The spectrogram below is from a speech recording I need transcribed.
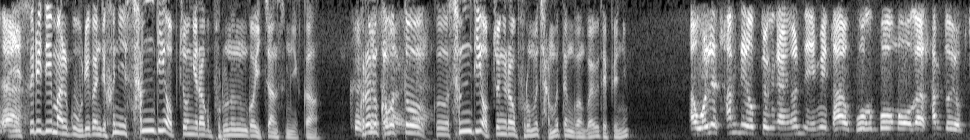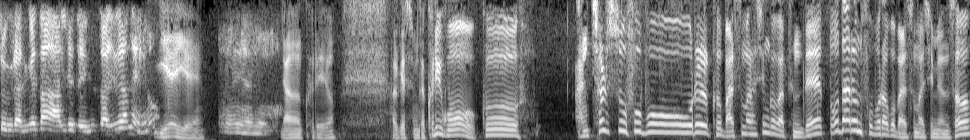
예. 이 3D 말고 우리가 이제 흔히 3D 업종이라고 부르는 거 있지 않습니까? 그- 그러면. 그것도 예. 그 3D 업종이라고 부르면 잘못된 건가요, 대표님? 아, 원래 3대 업종이라는 건 이미 다 뭐, 뭐, 뭐가 3대 업종이라는 게 다 알려져 있는 사실 아니에요? 예, 예. 예, 예. 아, 그래요. 알겠습니다. 그리고 그 안철수 후보를 그 말씀을 하신 것 같은데 또 다른 후보라고 말씀하시면서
